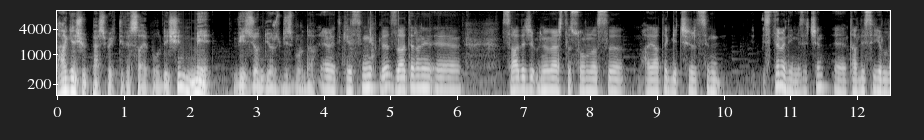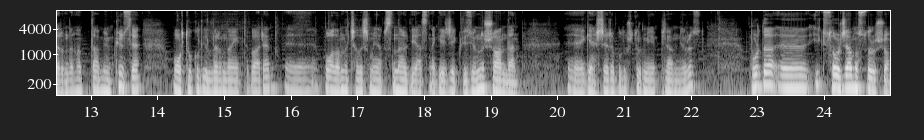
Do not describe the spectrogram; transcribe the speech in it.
daha geniş bir perspektife sahip olduğu için mi vizyon diyoruz biz burada. Evet kesinlikle. Zaten hani e, sadece üniversite sonrası hayata geçirilsin istemediğimiz için e, ta lise yıllarından hatta mümkünse ortaokul yıllarından itibaren e, bu alanda çalışma yapsınlar diye aslında gelecek vizyonunu şu andan e, gençlere buluşturmayı planlıyoruz. Burada e, ilk soracağımız soru şu.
